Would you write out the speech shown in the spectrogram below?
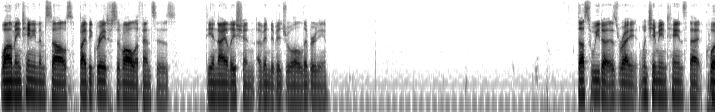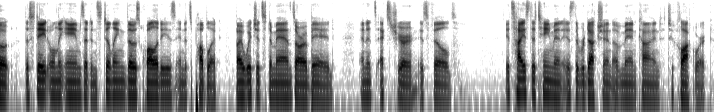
while maintaining themselves by the greatest of all offenses, the annihilation of individual liberty. Thus, Ouida is right when she maintains that, quote, the state only aims at instilling those qualities in its public by which its demands are obeyed, and its exchequer is filled. Its highest attainment is the reduction of mankind to clockwork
